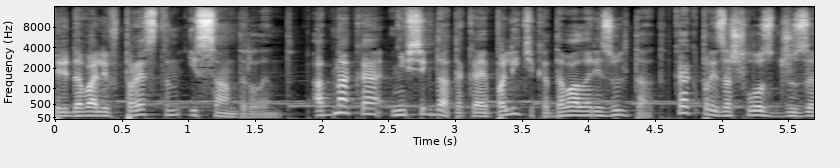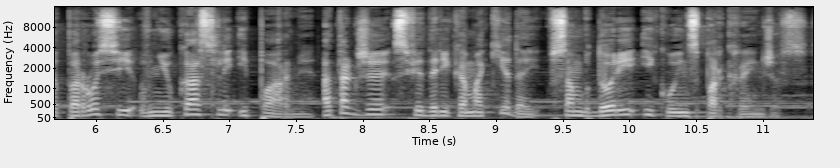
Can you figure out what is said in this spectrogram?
передавали в Престон и Сандерленд. Однако не всегда такая политика давала результат, как произошло с Джузеппе Росси в Ньюкасле и Парме, а также с Федерико Македой в Сампдоре и Куинс Парк Рейнджерс.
